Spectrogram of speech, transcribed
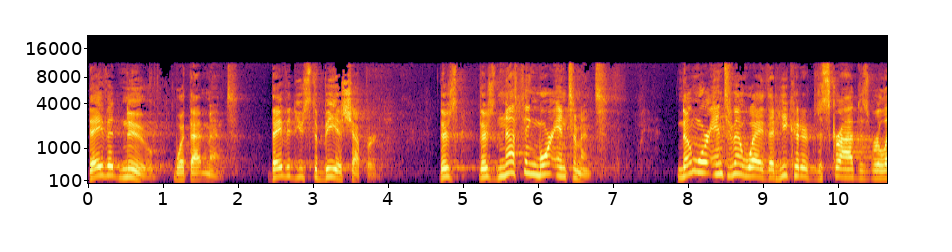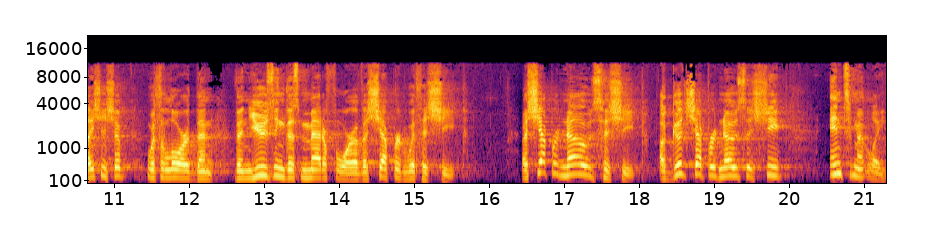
David knew what that meant. David used to be a shepherd. There's, there's nothing more intimate, no more intimate way that he could have described his relationship with the Lord than, than using this metaphor of a shepherd with his sheep. A shepherd knows his sheep. A good shepherd knows his sheep intimately.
